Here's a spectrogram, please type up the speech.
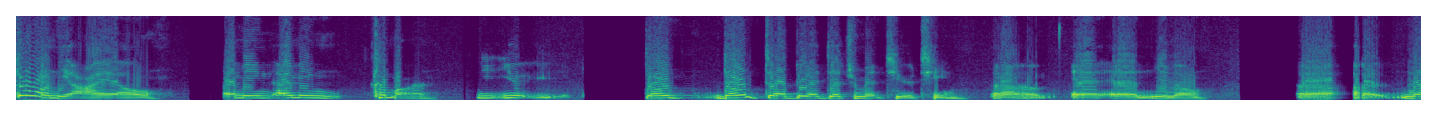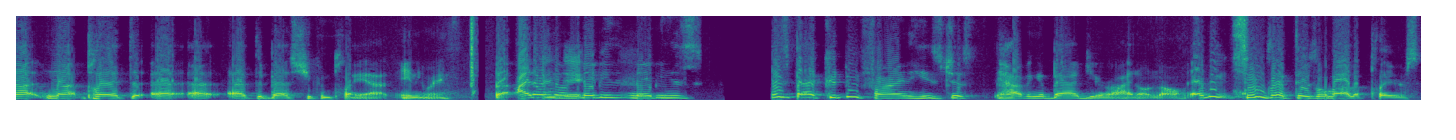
go on the IL. I mean, I mean, come on, you, you don't don't uh, be a detriment to your team, um, and, and you know, uh, not not play at the at, at the best you can play at. Anyway, but I don't And know. it- maybe maybe his his back could be fine. He's just having a bad year. I don't know. Every it seems like there's a lot of players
